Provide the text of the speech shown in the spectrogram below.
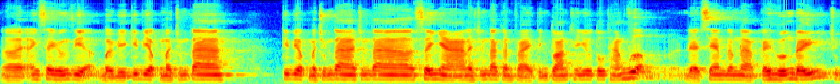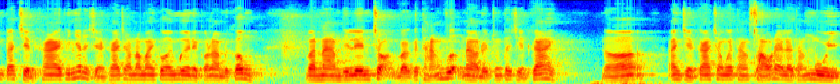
À, anh xây hướng gì ạ? Bởi vì cái việc mà chúng ta cái việc mà chúng ta chúng ta xây nhà là chúng ta cần phải tính toán trên yếu tố tháng vượng để xem xem là cái hướng đấy chúng ta triển khai, thứ nhất là triển khai trong năm 2020 này có làm được không? Và làm thì lên chọn vào cái tháng vượng nào để chúng ta triển khai. Đó, anh triển khai trong cái tháng 6 này là tháng mùi,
